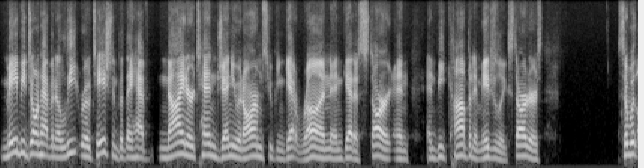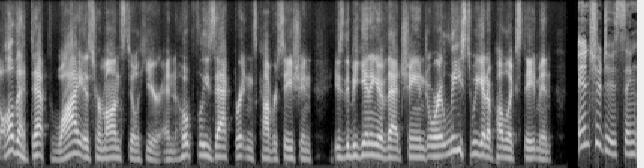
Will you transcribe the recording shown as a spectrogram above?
maybe don't have an elite rotation, but they have nine or 10 genuine arms who can get run and get a start and, and be competent major league starters. So with all that depth, why is Germán still here? And hopefully Zach Britton's conversation is the beginning of that change, or at least we get a public statement Introducing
